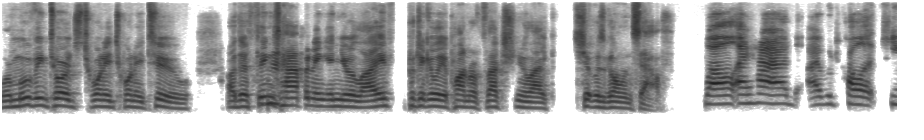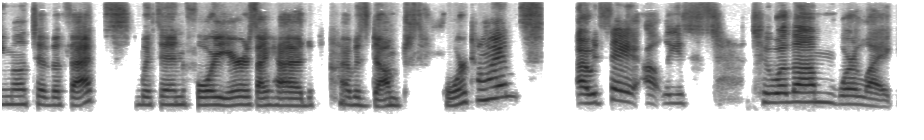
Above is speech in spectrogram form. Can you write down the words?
We're moving towards 2022. Are there things Mhm. happening in your life, particularly upon reflection, you're like, shit was going south? Well, I had, I would call it cumulative effects. Within four years, I had, I was dumped four times. I would say at least two of them were like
